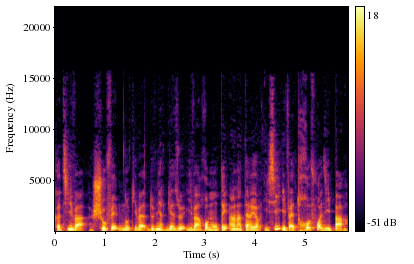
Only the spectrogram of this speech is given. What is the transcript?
quand il va chauffer, donc il va devenir gazeux, il va remonter à l'intérieur ici, il va être refroidi par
